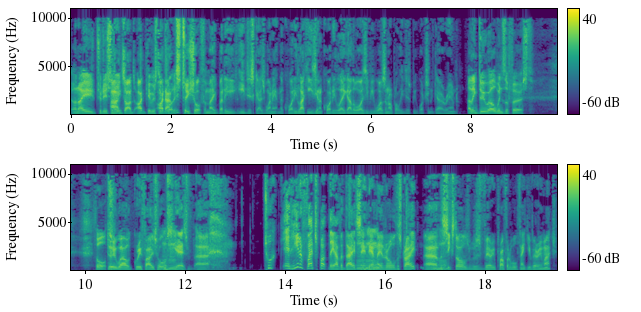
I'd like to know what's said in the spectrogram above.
I know you Uh, traditionally it's, I'd, I'd give us the I don't, quality. it's too short for me, but he, he just goes one out in the quaddy. Lucky he's in a quaddy league. Otherwise, if he wasn't, I'd probably just be watching it go around. I think Do Well wins the first. Thoughts? Do well. Griffo's horse, Mm-hmm. yes. Uh, took it hit a flat spot the other day at Mm-hmm. Sandown. Needed all the straight. Uh, The six dollars was very profitable. Thank you very much.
